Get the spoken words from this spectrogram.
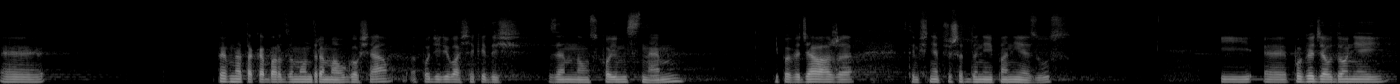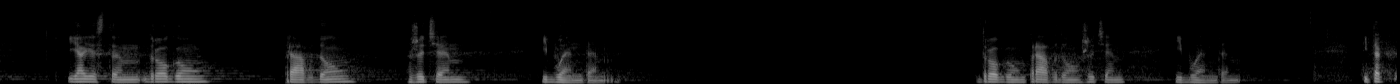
E, Pewna taka bardzo mądra Małgosia podzieliła się kiedyś ze mną swoim snem i powiedziała, że w tym śnie przyszedł do niej Pan Jezus i e, powiedział do niej: Ja jestem drogą, prawdą, życiem i błędem. Drogą, prawdą, życiem i błędem. I tak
